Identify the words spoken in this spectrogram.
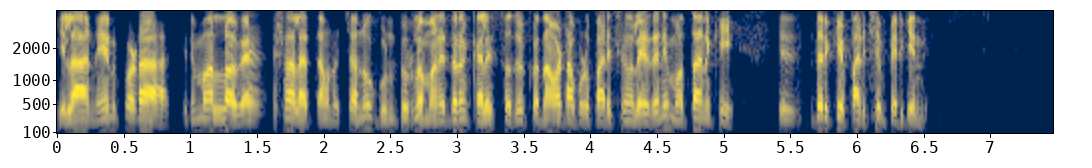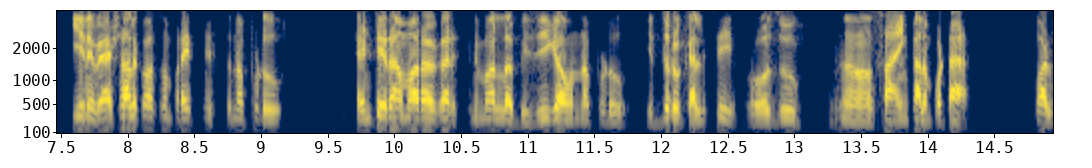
ఇలా నేను కూడా సినిమాల్లో వేషాలు వేద్దామని వచ్చాను. గుంటూరులో మన ఇద్దరం కలిసి చదువుకున్నామట అప్పుడు పరిచయం లేదని మొత్తానికి ఇద్దరికి పరిచయం పెరిగింది. ఈయన వేషాల కోసం ప్రయత్నిస్తున్నప్పుడు ఎన్టీ రామారావు గారి సినిమాల్లో బిజీగా ఉన్నప్పుడు ఇద్దరు కలిసి రోజు సాయంకాలం పూట వాళ్ళ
